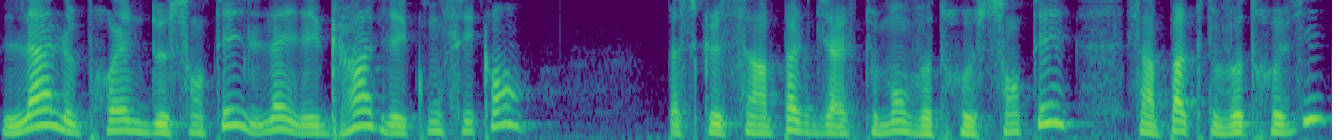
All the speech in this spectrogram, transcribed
Là, le problème de santé, là, il est grave, il est conséquent. Parce que ça impacte directement votre santé, ça impacte votre vie.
